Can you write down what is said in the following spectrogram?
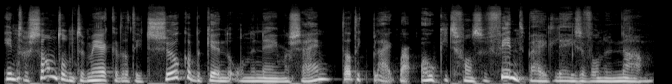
Interessant om te merken dat dit zulke bekende ondernemers zijn dat ik blijkbaar ook iets van ze vind bij het lezen van hun naam.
